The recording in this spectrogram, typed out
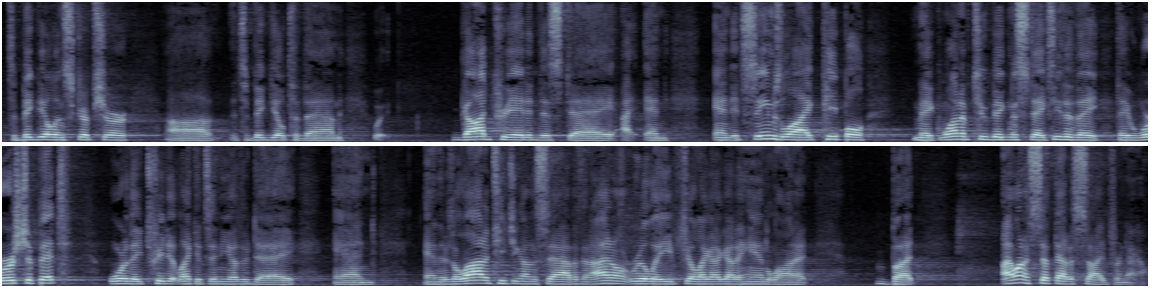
It's a big deal in Scripture, uh, it's a big deal to them. God created this day, and, and it seems like people make one of two big mistakes. Either they, they worship it or they treat it like it's any other day, and and there's a lot of teaching on the Sabbath, and I don't really feel like I got a handle on it, but I want to set that aside for now.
